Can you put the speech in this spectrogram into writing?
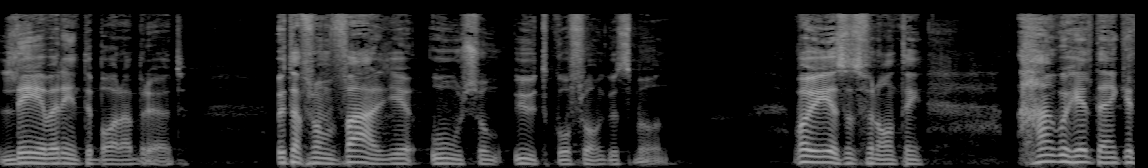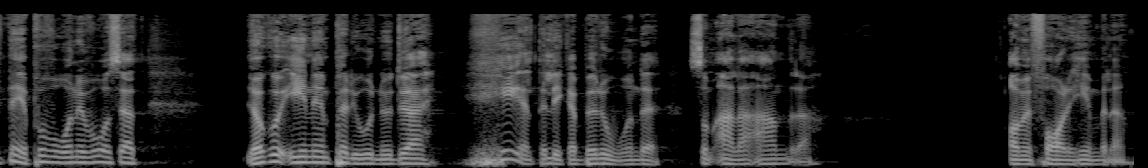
lever inte bara av bröd, utan från varje ord som utgår från Guds mun. Vad är Jesus för någonting? Han går helt enkelt ner på vår nivå och säger att jag går in i en period nu där jag är helt lika beroende som alla andra av en far i himmelen,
